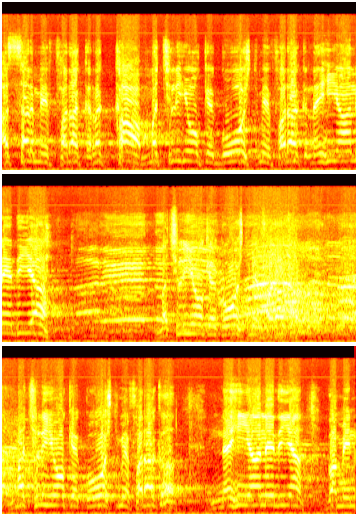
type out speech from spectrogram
اثر میں فرق رکھا، مچھلیوں کے گوشت میں فرق نہیں آنے دیا۔ مچھلیوں کے گوشت میں فرق، مچھلیوں کے گوشت میں فرق نہیں آنے دیا۔ ومن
